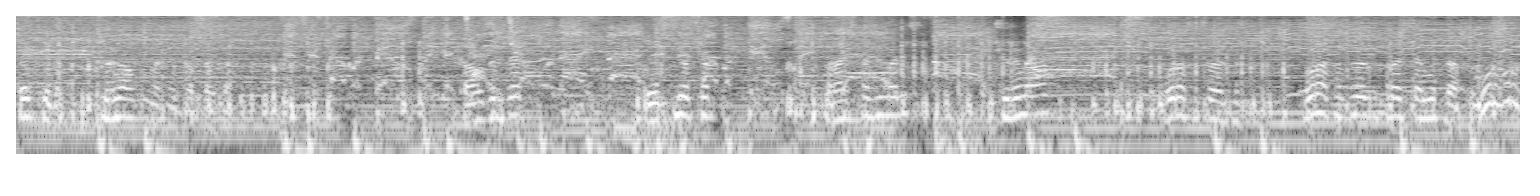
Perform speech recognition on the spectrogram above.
Tek kere. Kilo aldım ben tapta. Kaldıracak. Bekliyorsun. Bırakta bir malis. Kürünü al. Burası öldü. Burası öldü. Bırak kendini kırarsın. Vur vur.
